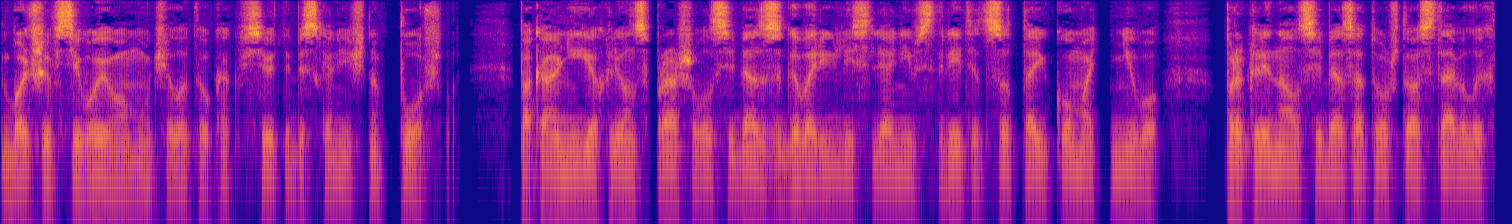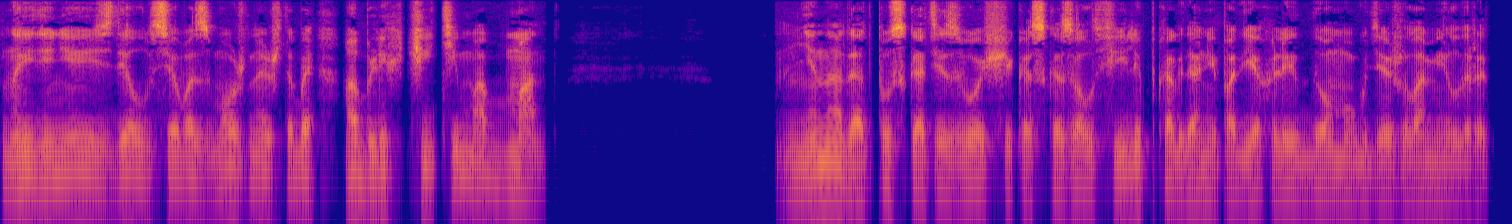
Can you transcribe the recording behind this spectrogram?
Больше всего его мучило то, как все это бесконечно пошло. Пока они ехали, он спрашивал себя, сговорились ли они встретиться тайком от него — проклинал себя за то, что оставил их наедине и сделал все возможное, чтобы облегчить им обман. «Не надо отпускать извозчика», — сказал Филипп, когда они подъехали к дому, где жила Милдред.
